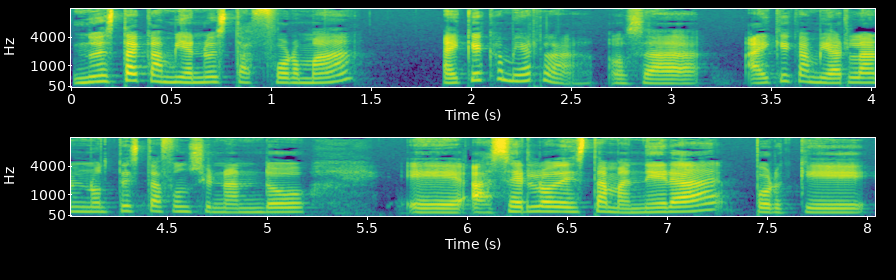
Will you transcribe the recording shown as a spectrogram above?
no está cambiando esta forma, hay que cambiarla, o sea, hay que cambiarla, no te está funcionando eh, hacerlo de esta manera, porque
